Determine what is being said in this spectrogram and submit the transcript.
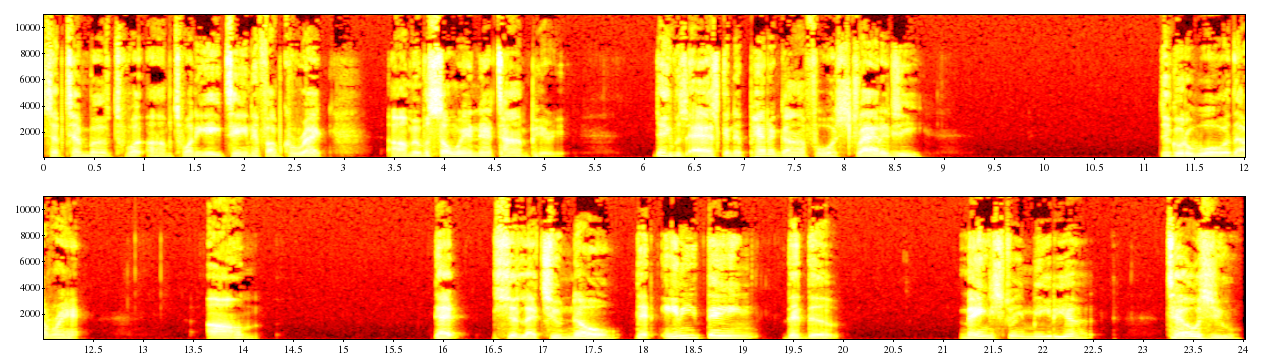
September of tw- um, 2018, if I'm correct, um, it was somewhere in that time period. They was asking the Pentagon for a strategy to go to war with Iran. Um, that should let you know that anything that the mainstream media tells you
